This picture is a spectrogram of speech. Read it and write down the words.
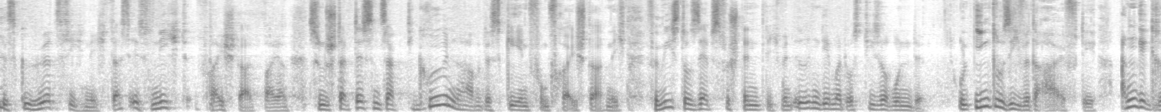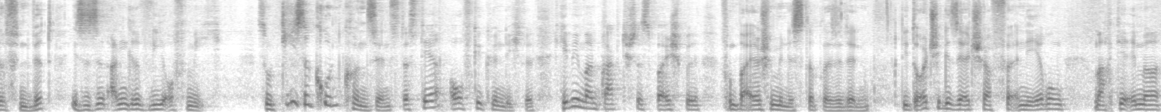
das gehört sich nicht. Das ist nicht Freistaat Bayern. Sondern stattdessen sagt, die Grünen haben das Gen vom Freistaat nicht. Für mich ist doch selbstverständlich, wenn irgendjemand aus dieser Runde und inklusive der AfD angegriffen wird, ist es ein Angriff wie auf mich. So dieser Grundkonsens, dass der aufgekündigt wird. Ich gebe Ihnen mal ein praktisches Beispiel vom bayerischen Ministerpräsidenten. Die Deutsche Gesellschaft für Ernährung macht ja immer,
